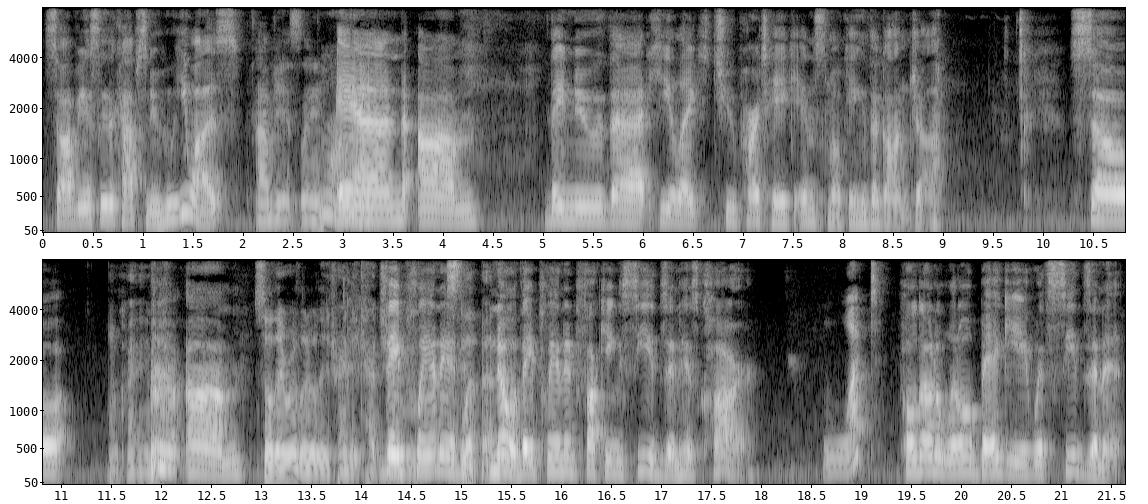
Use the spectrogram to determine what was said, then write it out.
so obviously the cops knew who he was, Obviously. and um, they knew that he liked to partake in smoking the ganja. So Okay. um. So they were literally trying to catch they him planted slipping. no, they planted fucking seeds in his car. what? Pulled out a little baggie with seeds in it.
